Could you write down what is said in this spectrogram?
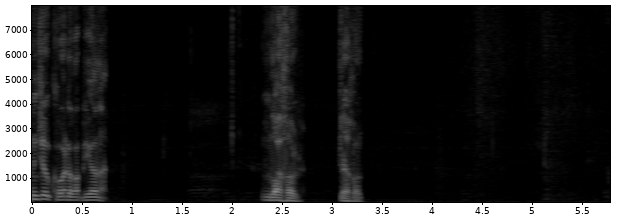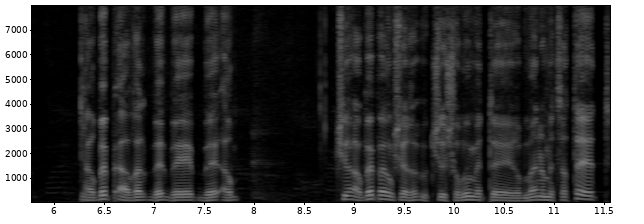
להיות שהוא קורא לו רבי יונה. נכון, נכון. הרבה, אבל ב, ב, ב, הרבה פעמים כש- כששומעים את אה, רבי מנה מצטט,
